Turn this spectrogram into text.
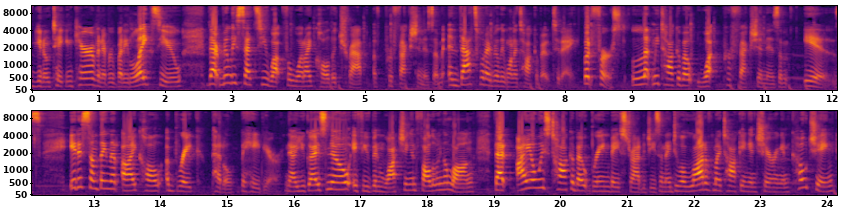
you know, taken care of and everybody likes you, that really sets you up for what I call the trap of perfectionism. And that's what I really want to talk about today. But first, let me talk about what perfectionism is. It is something that I call a brake pedal behavior. Now, you guys know if you've been watching and following along that I always talk about brain based strategies, and I do a lot of my talking and sharing and coaching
